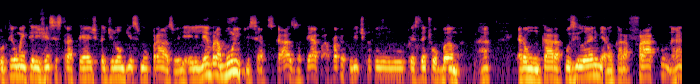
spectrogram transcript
por ter uma inteligência estratégica de longuíssimo prazo. Ele, ele lembra muito, em certos casos, até a, a própria política do presidente Obama. Né? Era um cara pusilânime, era um cara fraco, né?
